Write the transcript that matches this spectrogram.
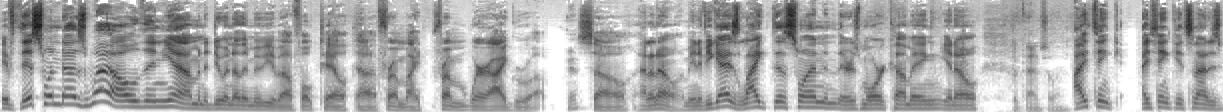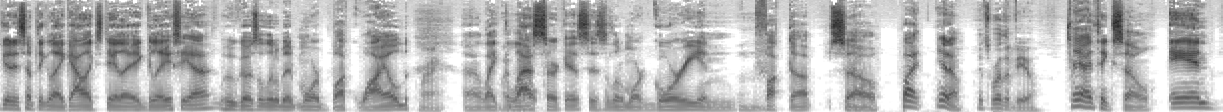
if this one does well, then yeah, I'm going to do another movie about folktale uh, from my from where I grew up. Yeah. So I don't know. I mean, if you guys like this one and there's more coming, you know, Potentially. I think I think it's not as good as something like Alex de la Iglesia, who goes a little bit more buck wild. Right. Uh, like the Last Circus is a little more gory and Mm-hmm. fucked up. So, but you know, It's worth a view. yeah, I think so. And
